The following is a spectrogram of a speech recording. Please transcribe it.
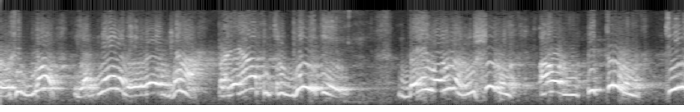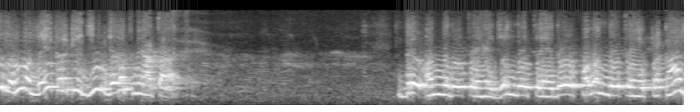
ऋषिभ्यो यज्ञ देवेभ्य, प्रजया पितृभ्य देव ऋण ऋषि ऋण और पितृ ऋण तीन ऋण लेकर के जीव जगत में आता है। देव अन्न देते हैं, जल देते हैं देव पवन देते हैं, प्रकाश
